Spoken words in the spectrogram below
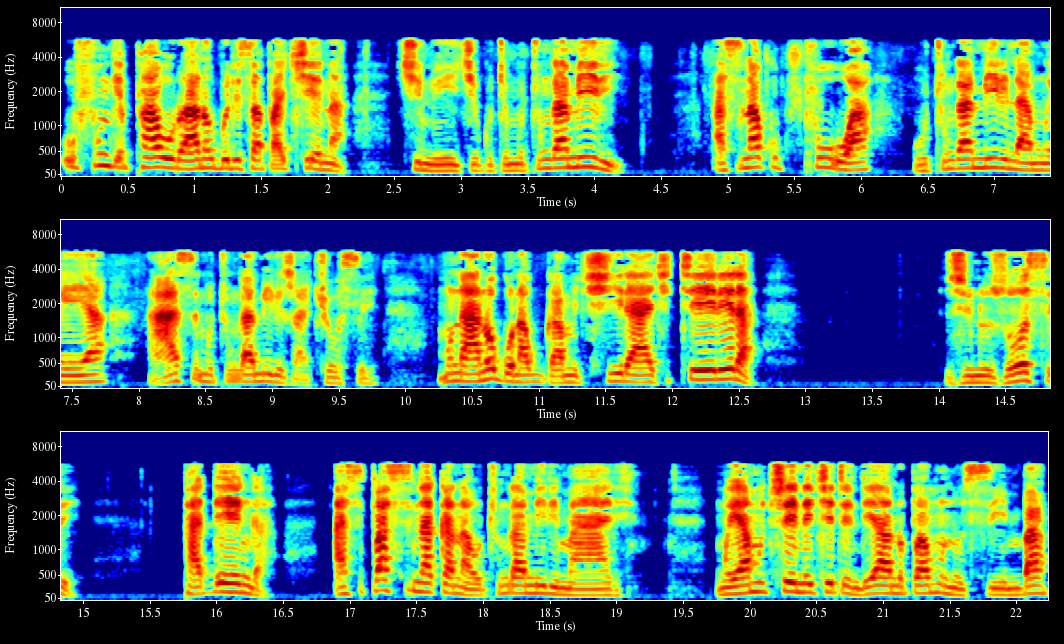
Ufunge pauro anobudisa pachena chinhu ichi kuti mutungamiri asina kupuhwa utungamiri namweya haasi mutungamiri zvachose. Munhu anogona kugamuchira achiteerera zvinhu zvose padenga asi pasina kana utungamiri maari. Mweya mutsvene chete ndiye anopa munhu simba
